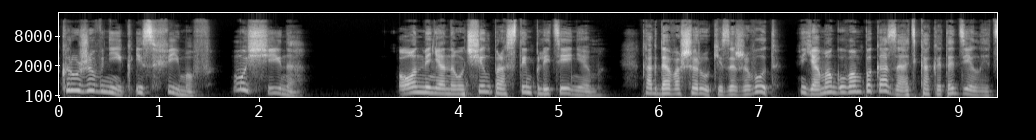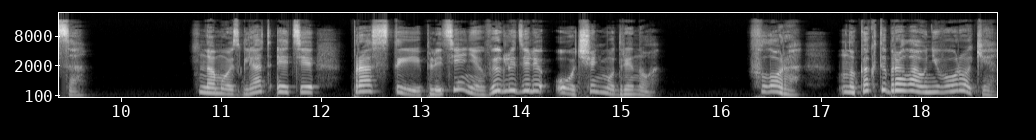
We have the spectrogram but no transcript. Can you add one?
кружевник из Фимов, мужчина. Он меня научил простым плетением. Когда ваши руки заживут, я могу вам показать, как это делается. На мой взгляд, эти простые плетения выглядели очень мудрено. «Флора, ну как ты брала у него уроки?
